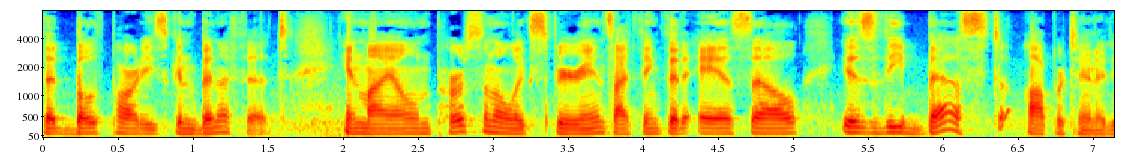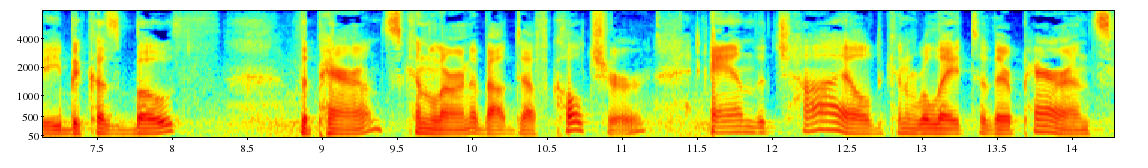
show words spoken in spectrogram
that both parties can benefit. In my own personal experience, I think that ASL is the best opportunity because both the parents can learn about deaf culture and the child can relate to their parents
